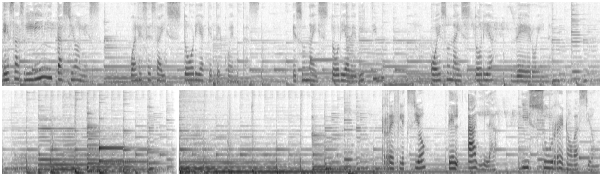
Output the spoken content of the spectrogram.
esas limitaciones, cuál es esa historia que te cuentas. ¿Es una historia de víctima o es una historia de heroína? Reflexión del águila y su renovación.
